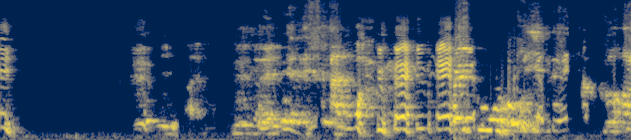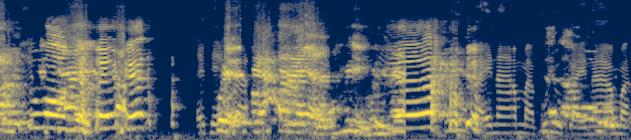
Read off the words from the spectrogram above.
ยมึงเลยเนี่ยไอ้สัตกูว์บอกเลยเพชรไอ้กูไอ้เพชรก่อนกูบอกเลยเพชร ไอ้เพกูชเห็นรแพ้ตายอะผู้หญิงคนเยนี้อะกูอยู่กับไอ้นามอะกูอยู่กับไอ้นามอะ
